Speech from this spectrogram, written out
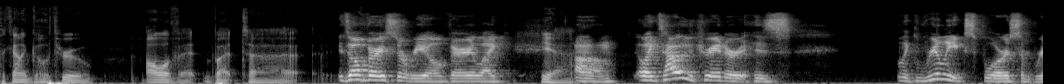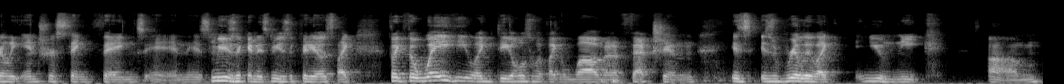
to kind of go through all of it, but uh, it's all very surreal, very like yeah, um like Tyler the Creator his like really explores some really interesting things in his music and his music videos like like the way he like deals with like love and affection is is really like unique um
